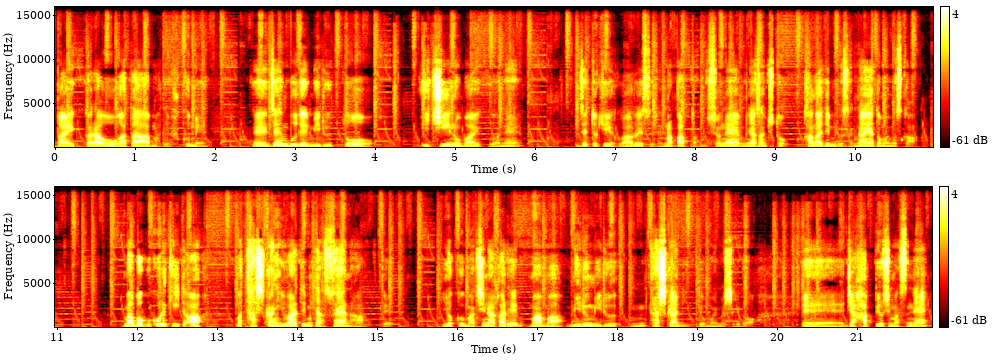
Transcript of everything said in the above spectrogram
バイクから大型まで含め、えー、全部で見ると1位のバイクがね Z900RS じゃなかったんですよね。皆さんちょっと考えてみてください。何やと思いますか？まあ僕これ聞いてあまあ確かに言われてみたらそうやなってよく街中でまあまあ見る見る、うん、確かにって思いましたけど、えー、じゃあ発表しますね。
